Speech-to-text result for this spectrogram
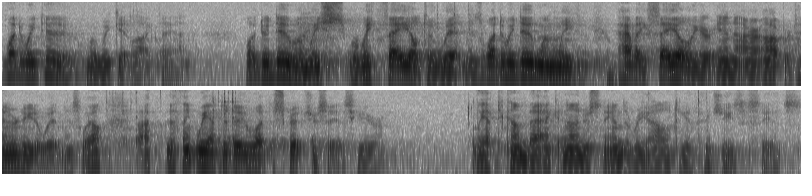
what do we do when we get like that? What do we do when we, when we fail to witness? What do we do when we have a failure in our opportunity to witness? Well, I think we have to do what the Scripture says here. We have to come back and understand the reality of who Jesus is.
